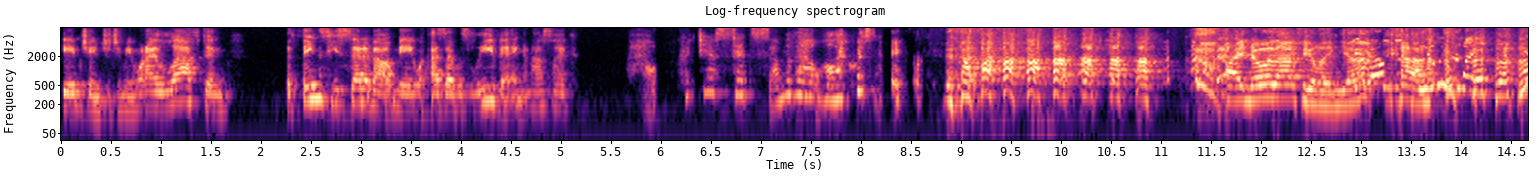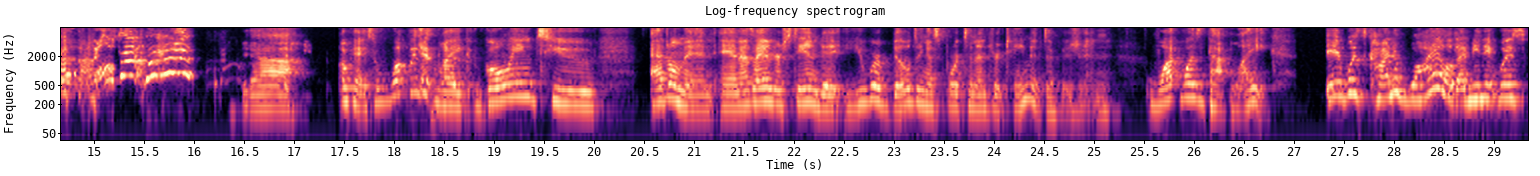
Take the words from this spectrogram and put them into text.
game changing to me. When I left and the things he said about me as I was leaving, and I was like, wow, could you have said some of that while I was there? I know that feeling. Yep. You know, yeah. Like, yeah. Okay, so what was it like going to Edelman? And as I understand it, you were building a sports and entertainment division. What was that like? It was kind of wild. I mean, it was.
